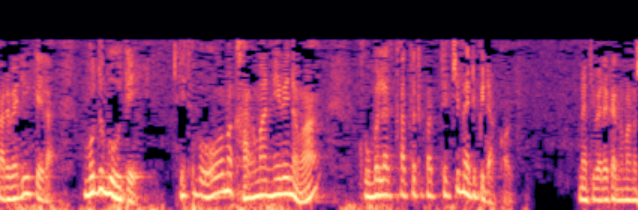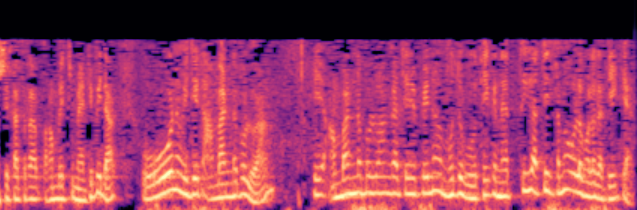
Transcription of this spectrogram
බර වැඩි කියලා. මුදු භූතේ හිත බොහොම කර්මන්නේ වෙනවා කුඹලක් අතටපත් වෙච්ච මැටි පිටක් වගේ. මැටි වැඩ කරන මිනිස්සු අතර හම්බෙච්ච මැටි පිටක් ඕන විදිහට අඹන්න පුළුවන්. ඒ අඹන්න පුළුවන් ගැටේ පේන මුදු භූතේක නැති අති තමයි ඔලොමල ගතිය කියන්නේ.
